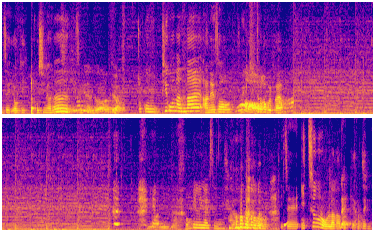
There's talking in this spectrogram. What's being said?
이제 여기 아, 보시면은 지금 이제 희석이 냄새 나는데요? 조금 피곤한 날 안에서 저희 우와. 들어가 볼까요? 많이 힘들었어. 힐링할 수 있는 시간 이제 2층으로 올라가 볼게요 네.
